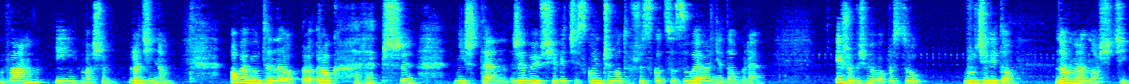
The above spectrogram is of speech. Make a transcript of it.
Wam i Waszym rodzinom. Oby był ten ro- rok lepszy niż ten, żeby już się, wiecie, skończyło to wszystko, co złe, niedobre i żebyśmy po prostu wrócili do normalności.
